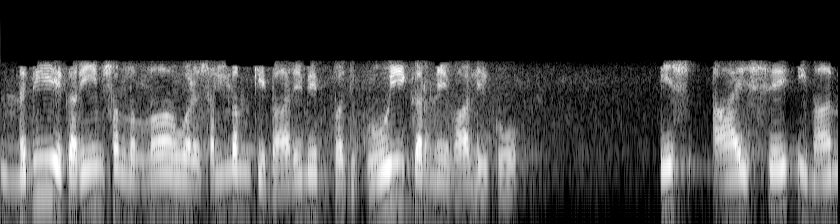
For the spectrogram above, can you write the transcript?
نبی کریم صلی اللہ علیہ وسلم کے بارے میں بدگوئی کرنے والے کو اس آئے سے امام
